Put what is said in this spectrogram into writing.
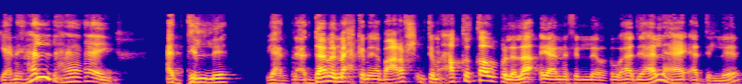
يعني هل هاي أدلة؟ يعني قدام المحكمة ما بعرفش أنت محققة ولا لا يعني في هذه هل هاي أدلة؟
